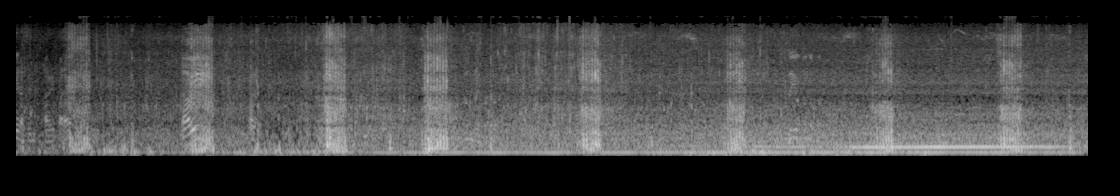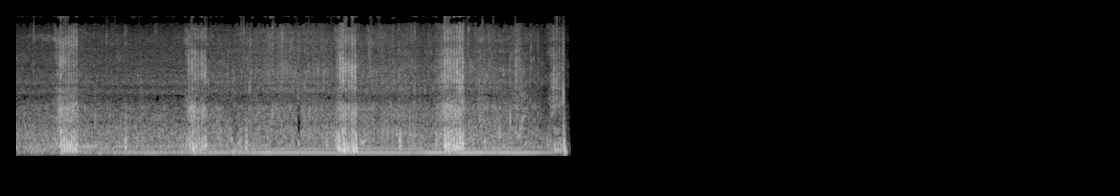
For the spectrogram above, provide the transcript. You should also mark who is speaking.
Speaker 1: mira, a mí para David.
